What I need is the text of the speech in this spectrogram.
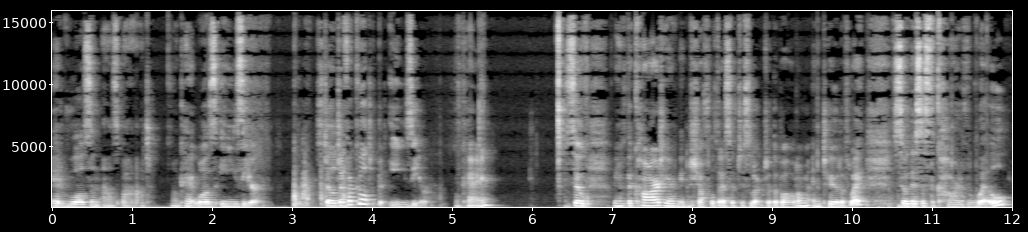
it wasn't as bad. Okay, it was easier. Still difficult, but easier. Okay. So we have the card here. I'm going to shuffle this. I've just looked at the bottom intuitively. So this is the card of will.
